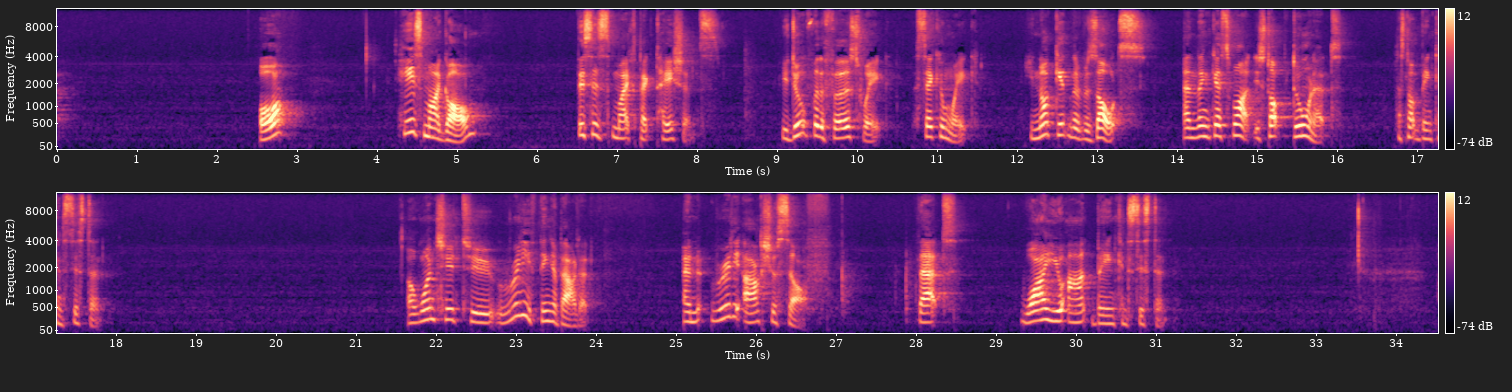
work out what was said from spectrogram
Or, here's my goal. This is my expectations. You do it for the first week, the second week, you're not getting the results, and then guess what? You stop doing it. That's not being consistent. I want you to really think about it and really ask yourself that why you aren't being consistent.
